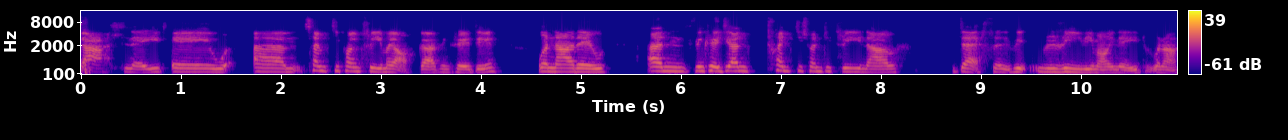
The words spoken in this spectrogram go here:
gall wneud yw um, 70.3 Mallorca, fi'n credu. Wna rhyw And fi'n credu yn 2023 nawr, definitely, fi really moyn neud hwnna.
